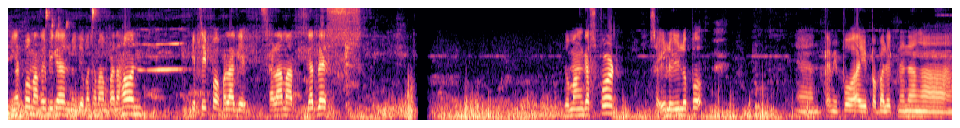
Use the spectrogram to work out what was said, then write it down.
ingat po mga kaibigan. Medyo masama ang panahon. Keep safe po palagi. Salamat. God bless. Dumangas Port sa Iloilo po. Yan, kami po ay pabalik na ng uh,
